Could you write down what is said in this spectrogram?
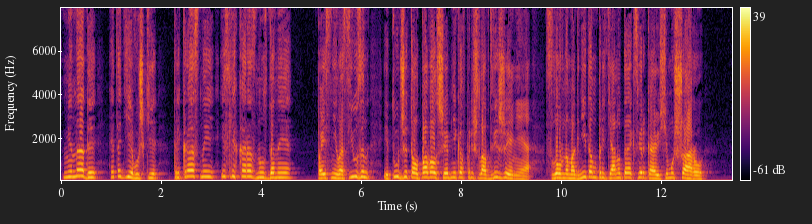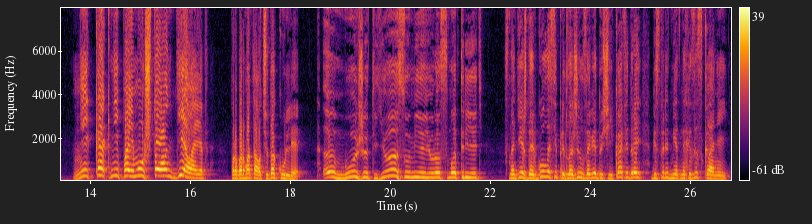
«Минады – это девушки, прекрасные и слегка разнузданные», – пояснила Сьюзен, и тут же толпа волшебников пришла в движение, словно магнитом притянутая к сверкающему шару. «Никак не пойму, что он делает!» – пробормотал чудакулли. «А может, я сумею рассмотреть?» С надеждой в голосе предложил заведующий кафедрой беспредметных изысканий.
